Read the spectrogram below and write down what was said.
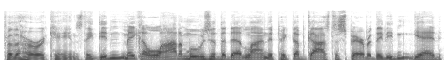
for the Hurricanes. They didn't make a lot of moves at the deadline. They picked up guys to spare, but they didn't get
